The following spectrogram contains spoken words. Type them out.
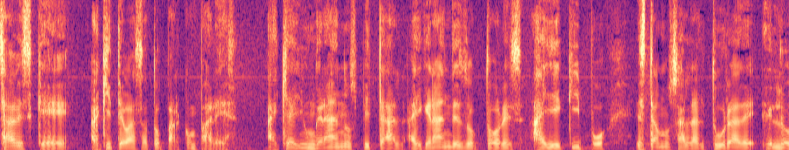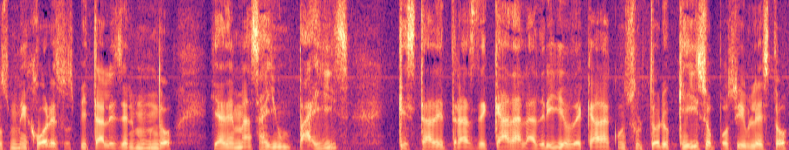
¿sabes qué? Aquí te vas a topar con pared. Aquí hay un gran hospital, hay grandes doctores, hay equipo, estamos a la altura de los mejores hospitales del mundo y además hay un país que está detrás de cada ladrillo, de cada consultorio que hizo posible esto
